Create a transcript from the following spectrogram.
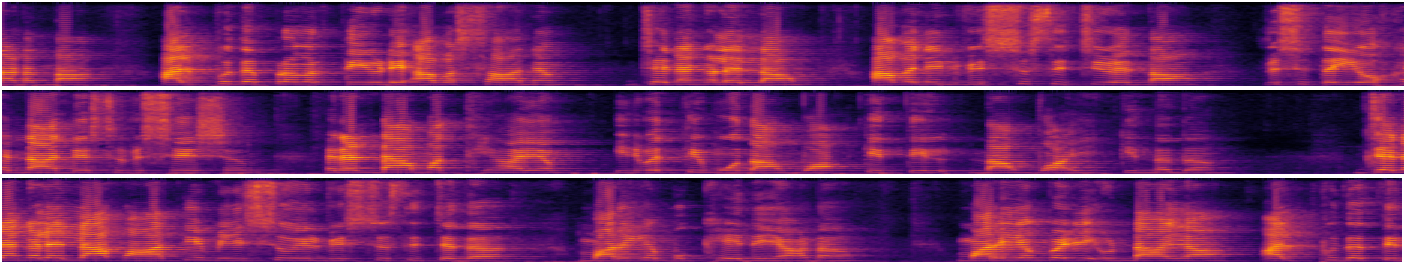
നടന്ന അത്ഭുത പ്രവൃത്തിയുടെ അവസാനം ജനങ്ങളെല്ലാം അവനിൽ വിശ്വസിച്ചു എന്ന വിശുദ്ധ യോഹന്നാന്റെ സുവിശേഷം രണ്ടാം അധ്യായം ഇരുപത്തിമൂന്നാം വാക്യത്തിൽ നാം വായിക്കുന്നത്. ജനങ്ങളെല്ലാം ആദ്യം യേശുവിൽ വിശ്വസിച്ചത് മറിയം മുഖേനയാണ്. മറിയം വഴി ഉണ്ടായ അത്ഭുതത്തിൽ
